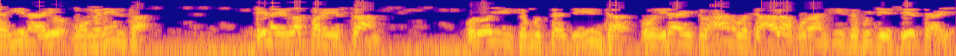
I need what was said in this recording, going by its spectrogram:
nahyinaayo mu'miniinta inay la fadhiistaan qolooyinka mustahzi'iinta oo ilaahay subxaanahu watacaala qur'aankiisa ku jeesjeesaaya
